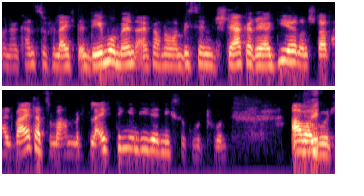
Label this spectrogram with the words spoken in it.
Und dann kannst du vielleicht in dem Moment einfach noch ein bisschen stärker reagieren, anstatt halt weiterzumachen mit vielleicht Dingen, die dir nicht so gut tun. Aber gut.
